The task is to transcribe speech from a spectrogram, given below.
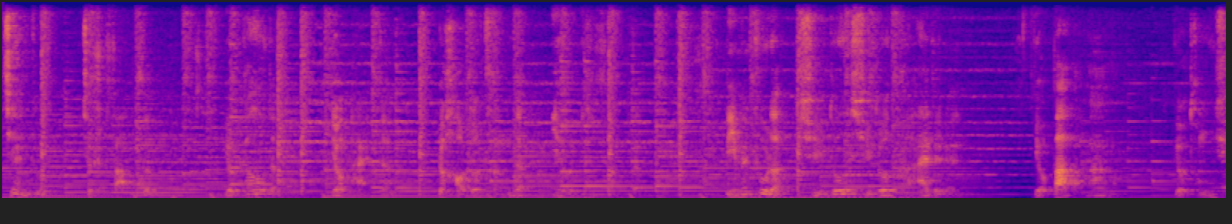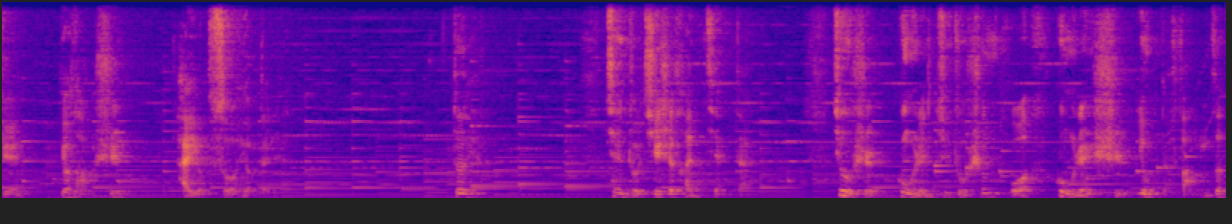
建筑就是房子，有高的，有矮的，有好多层的，有。里面住了许多许多可爱的人，有爸爸妈妈，有同学，有老师，还有所有的人。对呀，建筑其实很简单。就是供人居住、生活、供人使用的房子，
